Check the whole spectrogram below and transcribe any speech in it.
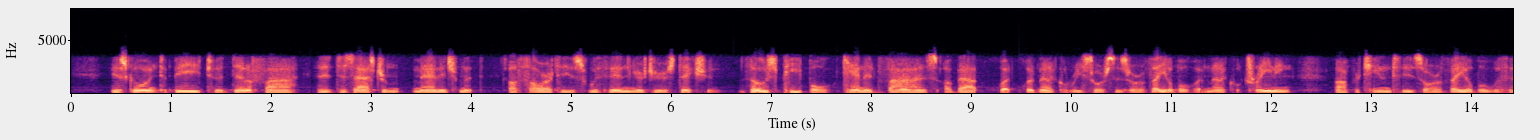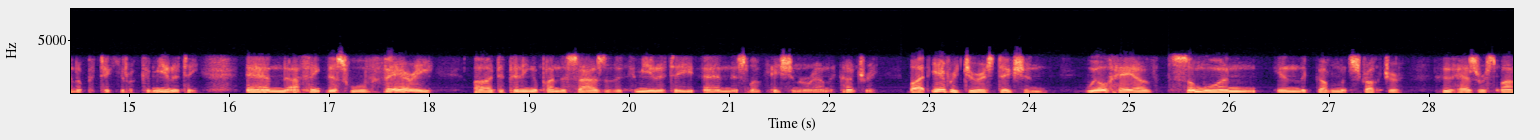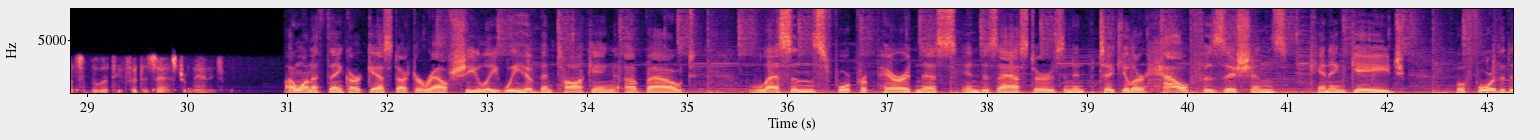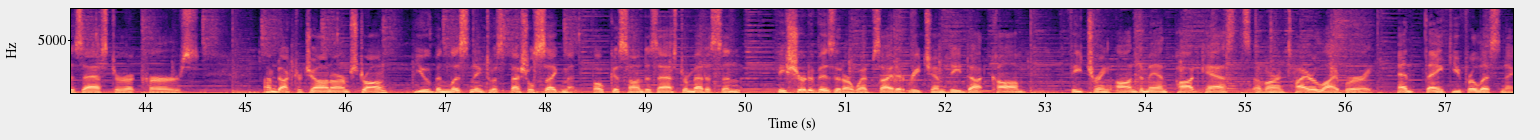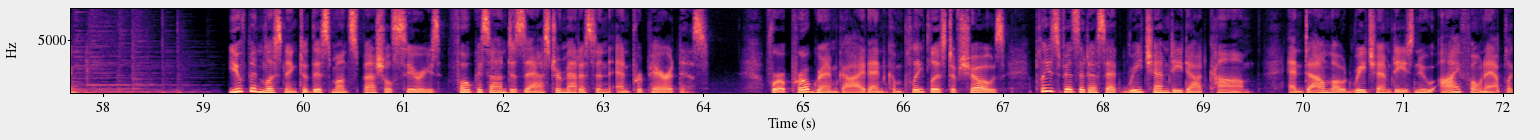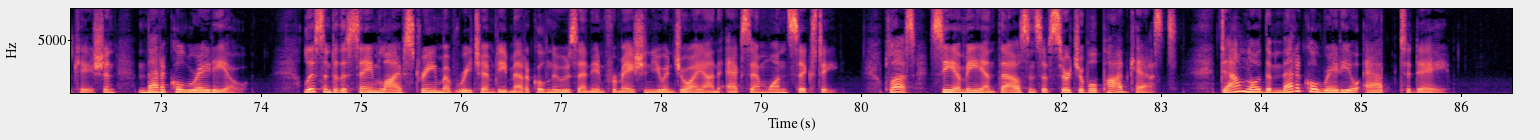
is going to be to identify the disaster management authorities within your jurisdiction. Those people can advise about what, what medical resources are available, what medical training opportunities are available within a particular community. And I think this will vary uh, depending upon the size of the community and its location around the country. But every jurisdiction will have someone in the government structure who has responsibility for disaster management. I want to thank our guest, Dr. Ralph Sheely. We have been talking about lessons for preparedness in disasters, and in particular, how physicians can engage before the disaster occurs. I'm Dr. John Armstrong. You've been listening to a special segment, Focus on Disaster Medicine. Be sure to visit our website at ReachMD.com, featuring on demand podcasts of our entire library. And thank you for listening. You've been listening to this month's special series, Focus on Disaster Medicine and Preparedness. For a program guide and complete list of shows, please visit us at ReachMD.com and download ReachMD's new iPhone application, Medical Radio. Listen to the same live stream of ReachMD medical news and information you enjoy on XM160. Plus, CME and thousands of searchable podcasts. Download the Medical Radio app today.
